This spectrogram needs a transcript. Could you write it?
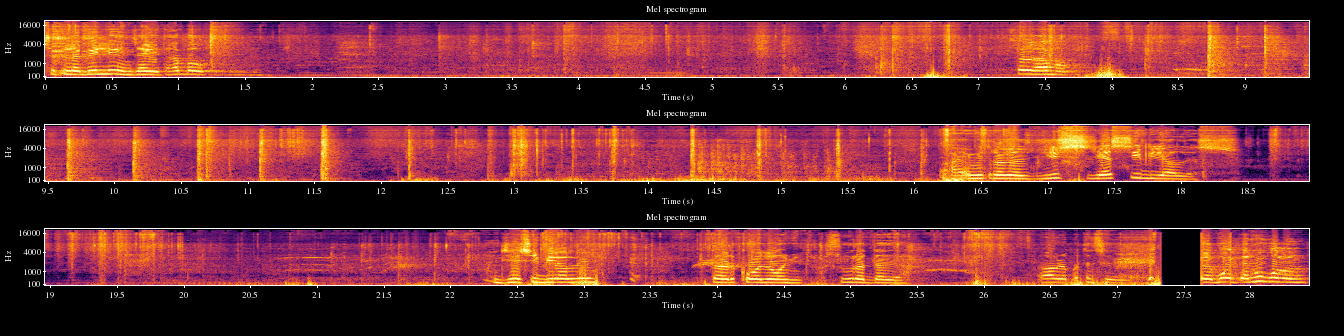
ચકલા બિલ્ડી જાય ધાબો ઉપર. ધાબા ઉપર હા મિત્રો તો જીસ જેસીબી આલે જેસીબી આલે તડકો જો મિત્રો સુરત દાદા આપણે પતંગ છે બોલ તાર શું બોલવાનું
